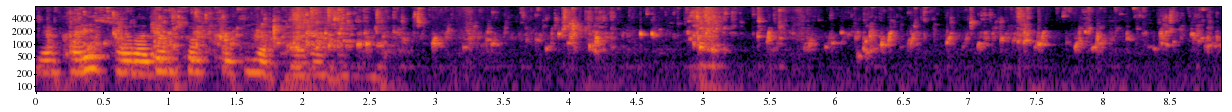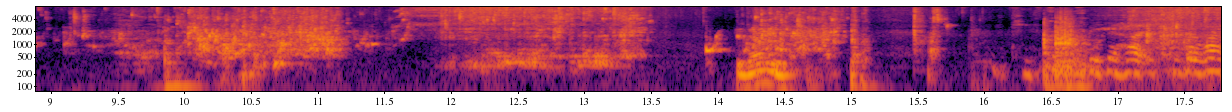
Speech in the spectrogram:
yakayı soracağım çok kötü yakar. bilen mi? İki, bir daha.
